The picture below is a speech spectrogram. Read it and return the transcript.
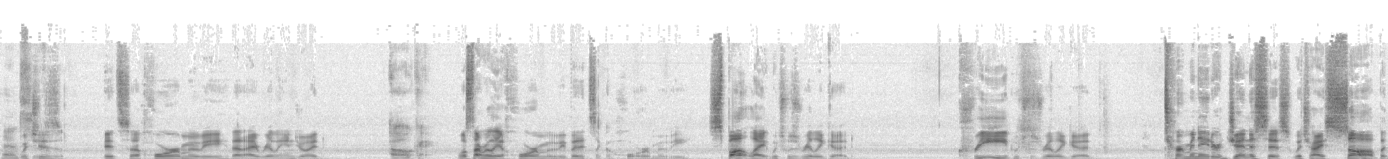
that's- which is it's a horror movie that I really enjoyed. Oh, okay. Well, it's not really a horror movie, but it's like a horror movie. Spotlight, which was really good. Creed, which was really good. Terminator Genisys, which I saw but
